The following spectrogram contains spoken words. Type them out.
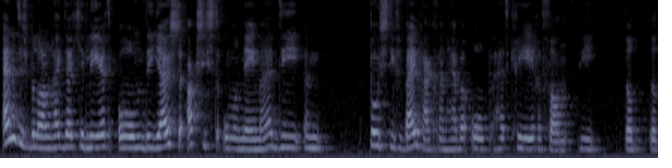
En het is belangrijk dat je leert om de juiste acties te ondernemen die een positieve bijdrage gaan hebben op het creëren van die, dat, dat,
